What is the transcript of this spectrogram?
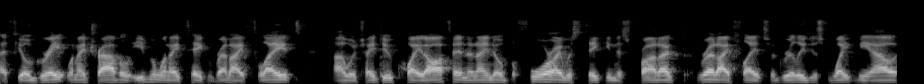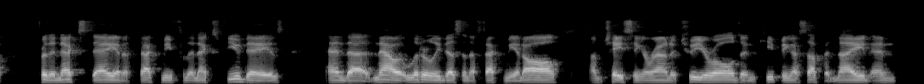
I feel great when I travel, even when I take red eye flights, uh, which I do quite often. And I know before I was taking this product, red eye flights would really just wipe me out for the next day and affect me for the next few days. And uh, now it literally doesn't affect me at all. I'm chasing around a two year old and keeping us up at night. And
